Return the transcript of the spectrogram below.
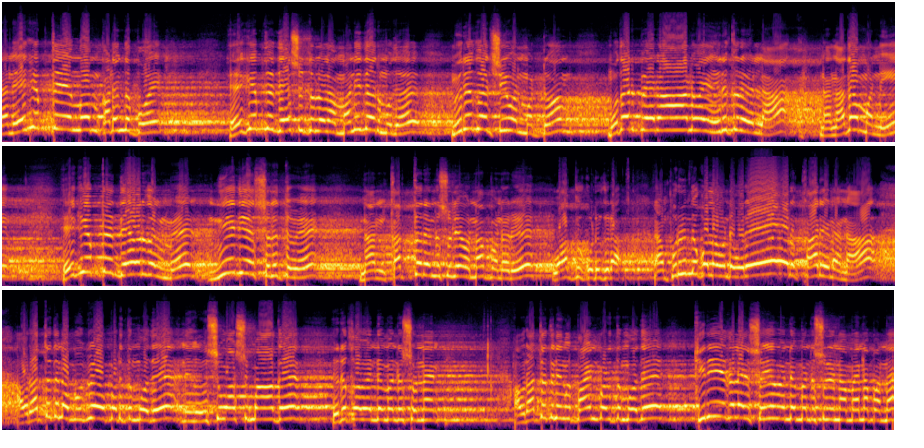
நான் எகிப்து எங்கும் கடந்து போய் எகிப்து தேசத்தில் உள்ள மனிதர் முதல் மிருக ஜீவன் மட்டும் முதற் பேரானவை இருக்கிறவெல்லாம் நான் அதம் பண்ணி எகிப்து தேவர்கள் மேல் நீதியை செலுத்துவேன். நான் கர்த்தர் என்று சொல்லி அவர் என்ன பண்ணாரு? வாக்கு கொடுக்குறா நான் புரிந்து கொள்ள வேண்டிய ஒரே ஒரு காரியம் என்னன்னா அவர் ரத்தத்தை நம்ம உபயோகப்படுத்தும் போது நீங்கள் விசுவாசமாக இருக்க வேண்டும் என்று சொன்னேன். அவர் ரத்தத்தை நீங்கள் பயன்படுத்தும் போது கிரியைகளை செய்ய வேண்டும் என்று சொல்லி நம்ம என்ன பண்ண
